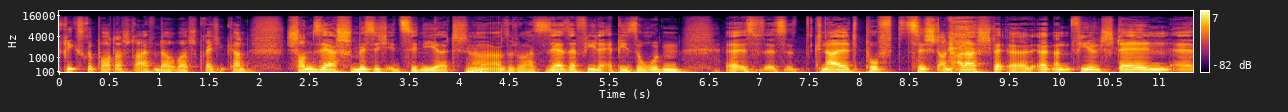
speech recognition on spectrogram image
Kriegsreporterstreifen darüber sprechen kann, schon sehr schmissig inszeniert. Ne? Mhm. Ne? Also du hast sehr, sehr viele Episoden, äh, es, es, knallt, pufft, zischt an, aller Ste äh, an vielen Stellen, äh,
